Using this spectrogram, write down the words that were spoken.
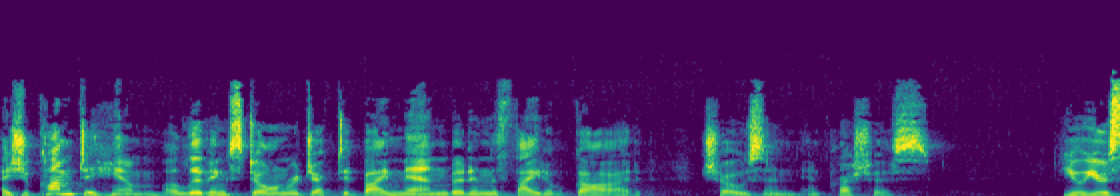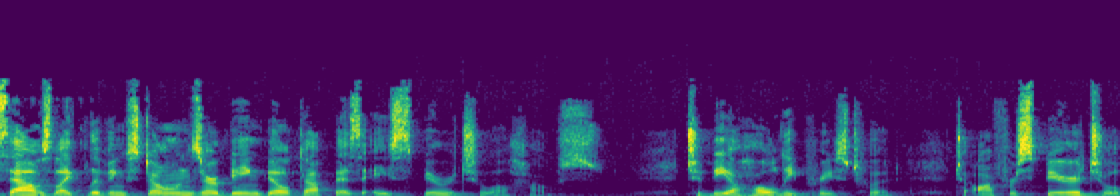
As you come to him, a living stone rejected by men, but in the sight of God, chosen and precious, you yourselves, like living stones, are being built up as a spiritual house, to be a holy priesthood, to offer spiritual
